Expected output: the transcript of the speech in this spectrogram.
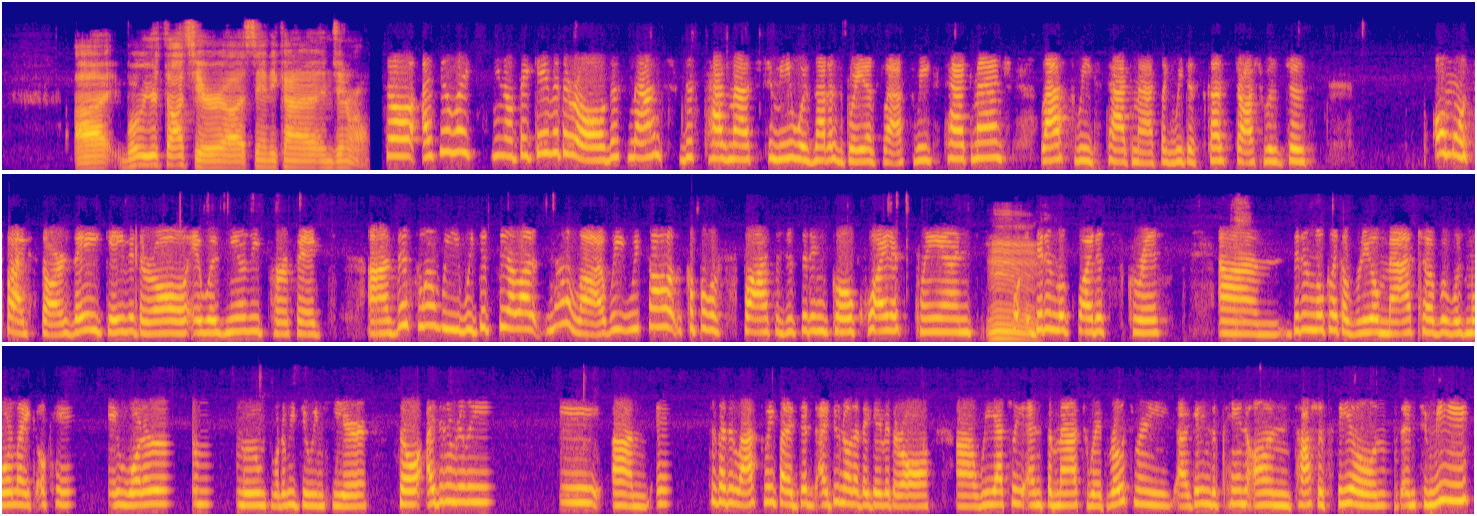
Uh, what were your thoughts here, uh, Sandy, kind of in general? So I feel like you know they gave it their all. This match, this tag match, to me was not as great as last week's tag match. Last week's tag match, like we discussed, Josh, was just almost five stars. They gave it their all. It was nearly perfect. Uh, this one we we did see a lot, not a lot. We we saw a couple of spots that just didn't go quite as planned. It Mm, didn't look quite as crisp. Um, didn't look like a real matchup. It was more like, okay, what are moves? What are we doing here? So I didn't really, um, as I did last week, but I did, I do know that they gave it their all. Uh, we actually end the match with Rosemary uh, getting the pin on Tasha Steeles, and to me,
